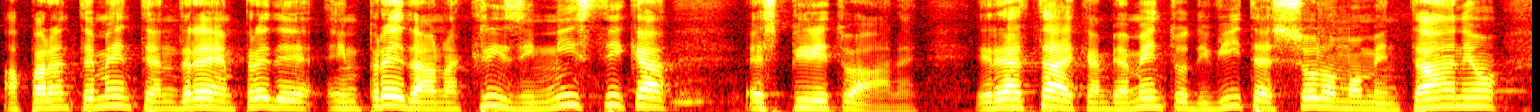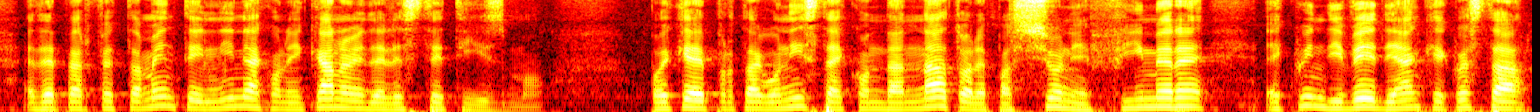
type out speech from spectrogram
Apparentemente Andrea è in preda, in preda a una crisi mistica e spirituale. In realtà il cambiamento di vita è solo momentaneo ed è perfettamente in linea con i canoni dell'estetismo, poiché il protagonista è condannato alle passioni effimere e quindi vede anche questa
